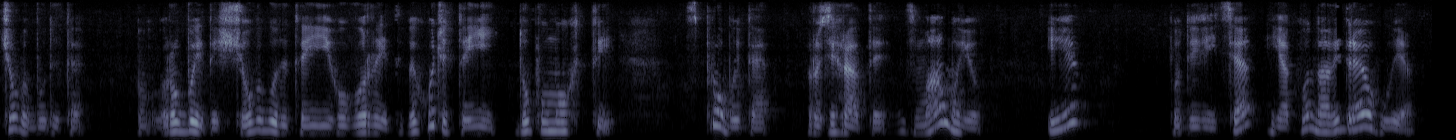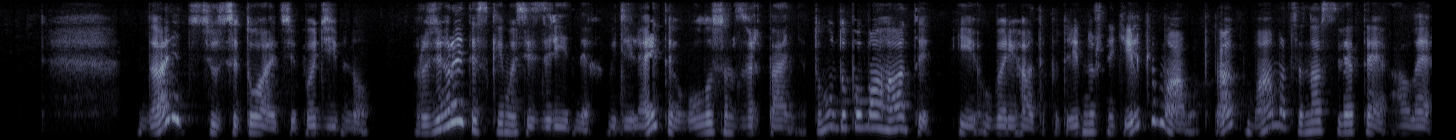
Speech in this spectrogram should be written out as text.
Що ви будете робити, що ви будете їй говорити? Ви хочете їй допомогти? Спробуйте розіграти з мамою і подивіться, як вона відреагує. Далі цю ситуацію подібно розіграйте з кимось із рідних, виділяйте голосом звертання. Тому допомагати і оберігати потрібно ж не тільки маму. Так? Мама це нас святе, але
